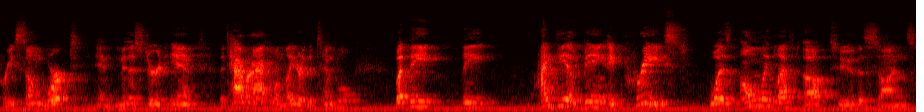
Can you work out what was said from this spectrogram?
priest. Some worked and ministered in the tabernacle and later the temple. But the, the idea of being a priest was only left up to the sons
